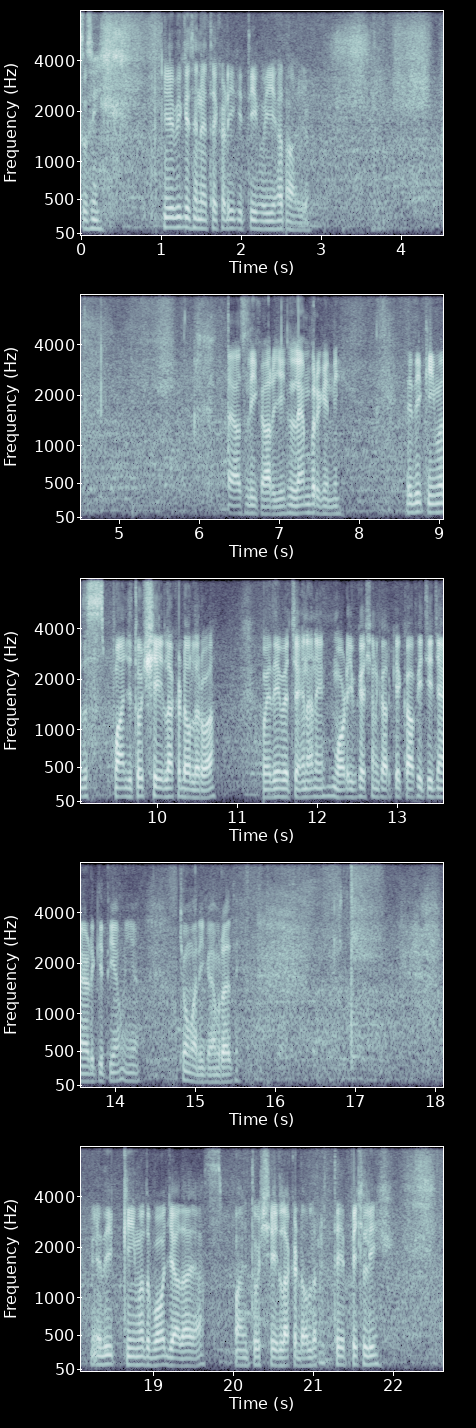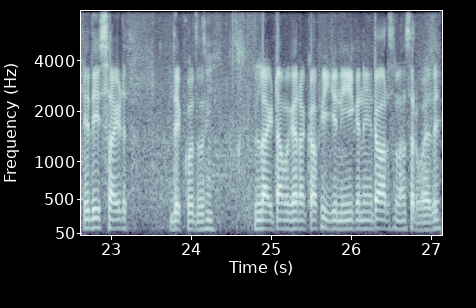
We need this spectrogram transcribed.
ਤੁਸੀਂ। ਇਹ ਵੀ ਕਿਸੇ ਨੇ ਇੱਥੇ ਖੜੀ ਕੀਤੀ ਹੋਈ ਆ। ਆ ਜਾਓ। ਅਸਲੀ ਕਾਰ ਜੀ ਲੈਂਬਰਗਿਨੀ ਇਹਦੀ ਕੀਮਤ 5 ਤੋਂ 6 ਲੱਖ ਡਾਲਰ ਵਾ। ਇਹਦੇ ਵਿੱਚ ਇਹਨਾਂ ਨੇ ਮੋਡੀਫਿਕੇਸ਼ਨ ਕਰਕੇ ਕਾਫੀ ਚੀਜ਼ਾਂ ਐਡ ਕੀਤੀਆਂ ਹੋਈਆਂ। ਝੋਮਾਰੀ ਕੈਮਰਾ ਤੇ। ਇਹਦੀ ਕੀਮਤ ਬਹੁਤ ਜ਼ਿਆਦਾ ਆ 5 ਤੋਂ 6 ਲੱਖ ਡਾਲਰ। ਤੇ ਪਿਛਲੀ ਇਹਦੀ ਸਾਈਡ ਦੇਖੋ ਤੁਸੀਂ, ਲਾਈਟਾਂ ਵਗੈਰਾ ਕਾਫੀ ਯੂਨੀਕ ਨੇ ਚਾਰ ਸਲਾਂਸਰ ਵਾ ਇਹਦੇ।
